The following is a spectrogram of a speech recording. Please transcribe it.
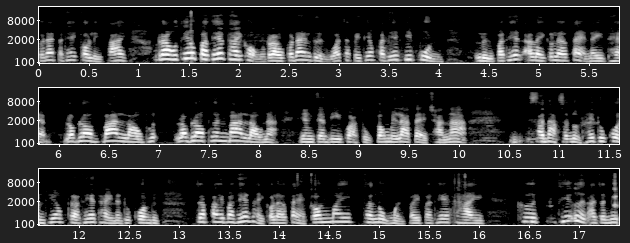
ก็ได้ประเทศเกาหลีใต้ เราเที่ยวประเทศไทยของเราก็ได้หรือว่าจะไปเที่ยวประเทศญี่ปุ่น หรือประเทศอะไรก็แล้วแต่ในแถบรอบๆบ้านเราเพื่อรอบๆเพื่อนบ้านเราน่ะยังจะดีกว่าถูกต้องไหมล่ะแต่ฉันน่ะสนับสนุนให้ทุกคนเที่ยวประเทศไทยนะทุกคนจะไปประเทศไหนก็แล้วแต่ก็ไม่สนุกเหมือนไปประเทศไทย คือที่อื่นอาจจะมี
